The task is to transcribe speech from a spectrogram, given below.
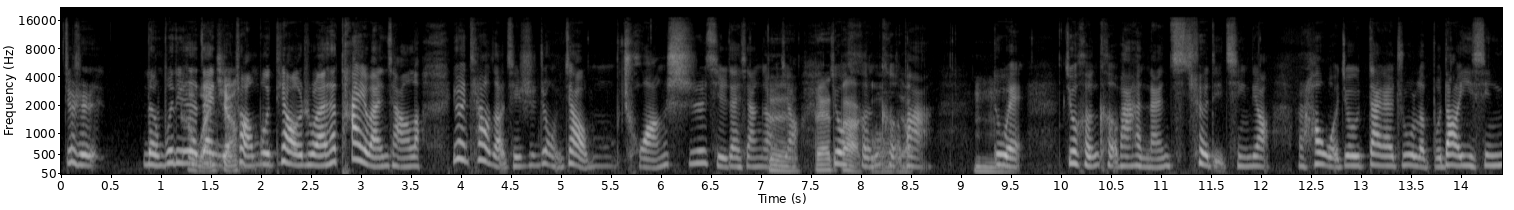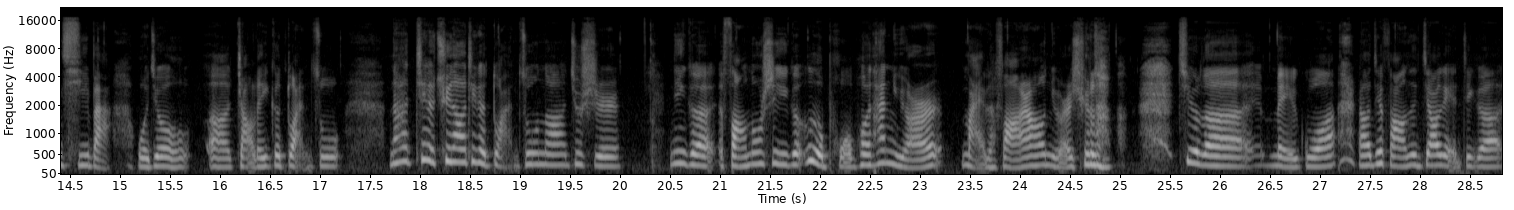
就是冷不丁的在你的床铺跳出来，它太顽强了。因为跳蚤其实这种叫床虱，其实在香港叫就很可怕，嗯、对，就很可怕，很难彻底清掉。然后我就大概住了不到一星期吧，我就呃找了一个短租。那这个去到这个短租呢，就是那个房东是一个恶婆婆，她女儿买的房，然后女儿去了 去了美国，然后这房子交给这个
